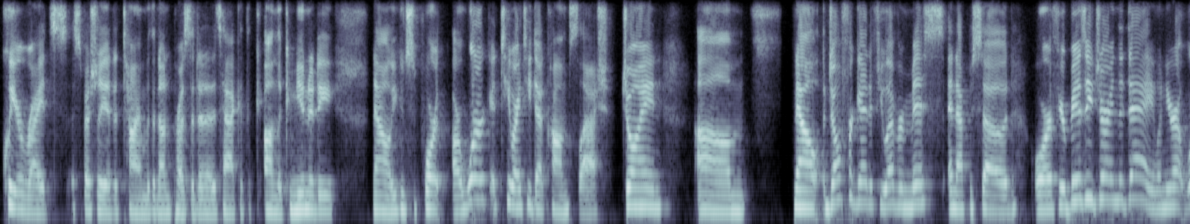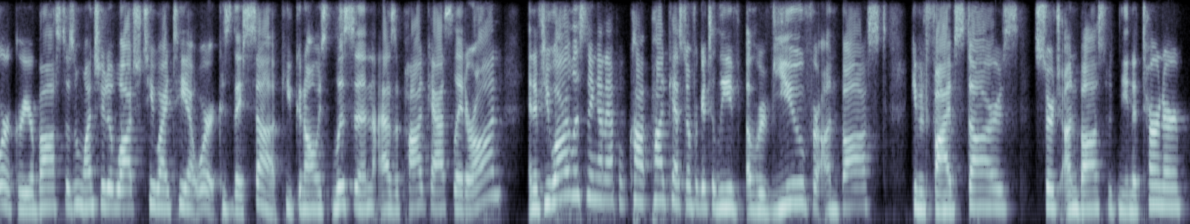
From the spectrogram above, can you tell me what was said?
queer rights, especially at a time with an unprecedented attack the, on the community. Now you can support our work at tyt.com/join. Um, now, don't forget if you ever miss an episode, or if you're busy during the day when you're at work, or your boss doesn't want you to watch TYT at work because they suck, you can always listen as a podcast later on and if you are listening on Apple Podcast, don't forget to leave a review for Unbossed. Give it five stars. Search Unbossed with Nina Turner.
